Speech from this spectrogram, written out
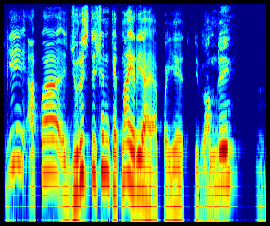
ये आपका जुरिस्डिक्शन कितना एरिया है आपका? ये? लामडिंग हम्म।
